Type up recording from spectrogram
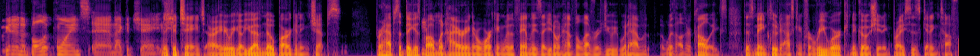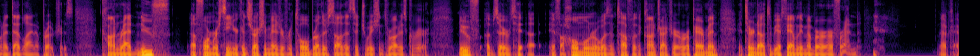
we get into the bullet points and that could change. it could change. All right, here we go. You have no bargaining chips. Perhaps the Hmm. biggest problem when hiring or working with a family is that you don't have the leverage you would have with, with other colleagues. This may include asking for rework, negotiating prices, getting tough when a deadline approaches. Conrad Newf, a former senior construction manager for Toll Brothers, saw this situation throughout his career. Newf observed uh, if a homeowner wasn't tough with a contractor or repairman, it turned out to be a family member or a friend. Okay.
